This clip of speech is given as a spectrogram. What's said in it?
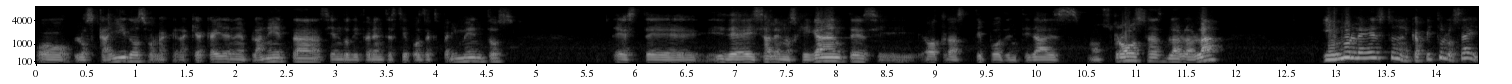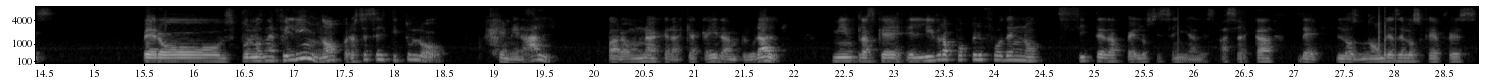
o los caídos, o la jerarquía caída en el planeta, haciendo diferentes tipos de experimentos. Este, y de ahí salen los gigantes y otros tipos de entidades monstruosas, bla, bla, bla. Y uno lee esto en el capítulo 6. Pero, pues los nefilim, ¿no? Pero este es el título general para una jerarquía caída en plural. Mientras que el libro apócrifo de No sí te da pelos y señales acerca de los nombres de los jefes,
